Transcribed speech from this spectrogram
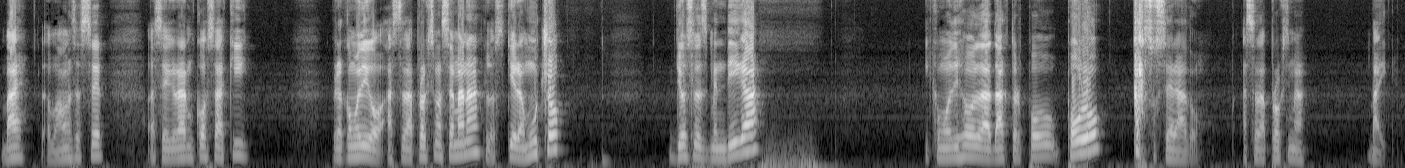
Bye, lo vamos a hacer hace gran cosa aquí. Pero como digo, hasta la próxima semana. Los quiero mucho. Dios les bendiga. Y como dijo la Dr. Polo, caso cerrado. Hasta la próxima. Bye.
